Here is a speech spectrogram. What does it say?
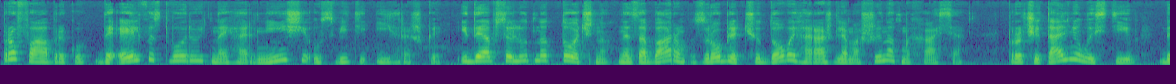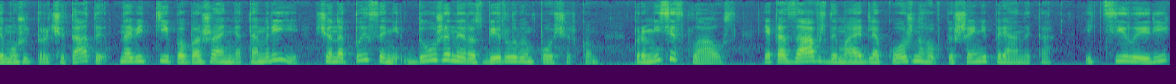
Про фабрику, де ельфи створюють найгарніші у світі іграшки, і де абсолютно точно незабаром зроблять чудовий гараж для машинок Михася. Про читальню листів, де можуть прочитати навіть ті побажання та мрії, що написані дуже нерозбірливим почерком. Про місіс Клаус, яка завжди має для кожного в кишені пряника, і цілий рік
